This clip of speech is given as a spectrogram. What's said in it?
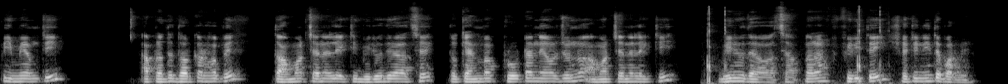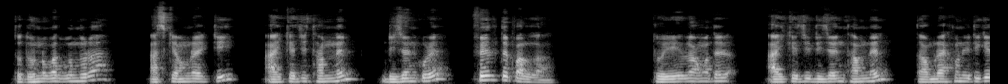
প্রিমিয়ামটি আপনাদের দরকার হবে। তো আমার চ্যানেলে একটি ভিডিও দেওয়া আছে। তো ক্যানভা প্রোটা নেওয়ার জন্য আমার চ্যানেলে একটি ভিডিও দেওয়া আছে। আপনারা ফ্রিতেই সেটি নিতে পারবেন। তো ধন্যবাদ বন্ধুরা। আজকে আমরা একটি আইক্যাচি থামনেল ডিজাইন করে ফেলতে পারলাম। তো এই হলো আমাদের আইকেজি ডিজাইন থামনেল তো আমরা এখন এটিকে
